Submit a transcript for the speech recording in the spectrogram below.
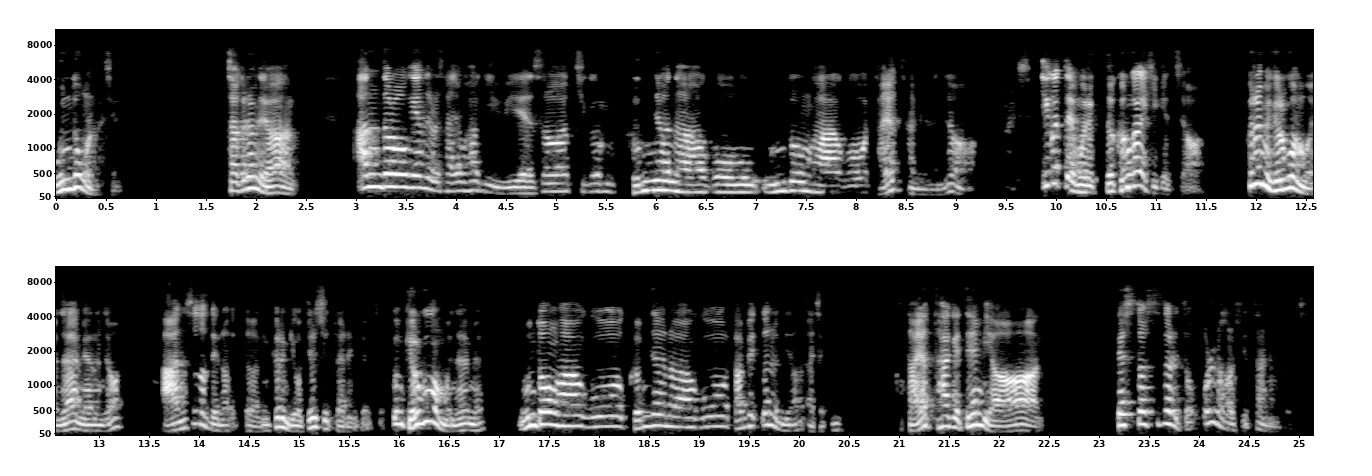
운동을 하셔야 돼요. 자, 그러면 안드로겐을 사용하기 위해서 지금 금연하고 운동하고 다이어트 하면은요. 이것 때문에 더 건강해지겠죠. 그러면 결국은 뭐냐면은요. 안 써도 되는 어떤 그런 경우가 될수 있다는 거죠. 그럼 결국은 뭐냐면 운동하고 금연하고 담배 끊으면 아, 저, 다이어트 하게 되면 테스토스테론이 또 올라갈 수 있다는 거죠.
